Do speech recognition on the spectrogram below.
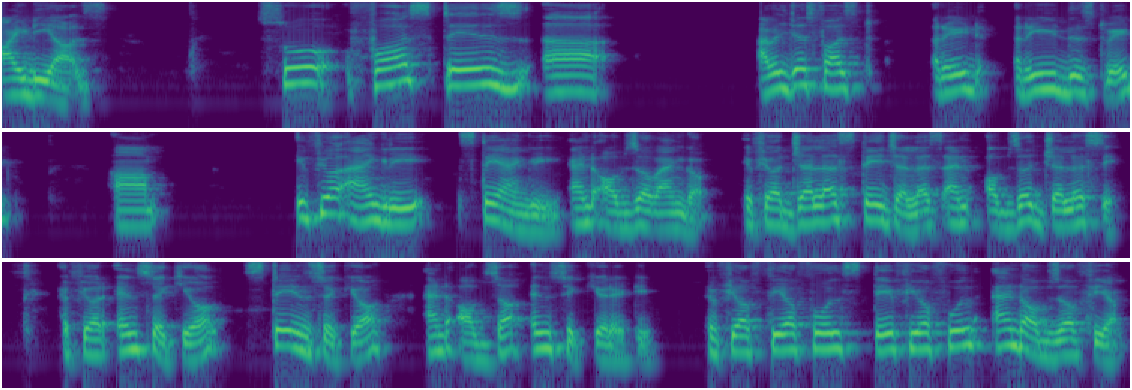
ideas. So first is uh, I will just first read read this tweet. Um, if you're angry, stay angry and observe anger. If you're jealous, stay jealous and observe jealousy. If you're insecure, stay insecure and observe insecurity. If you're fearful, stay fearful and observe fear.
